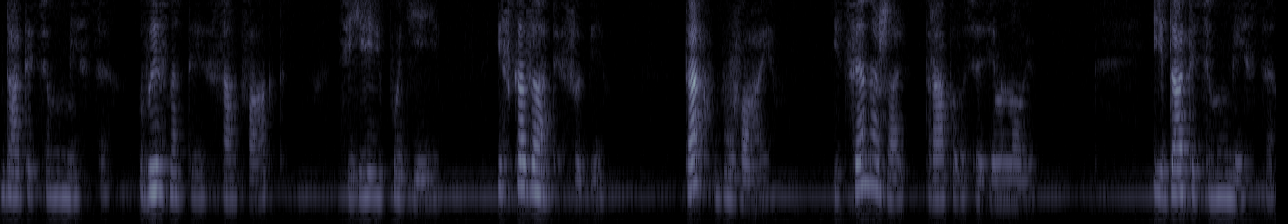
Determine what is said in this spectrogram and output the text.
дати цьому місце, визнати сам факт цієї події і сказати собі, так буває. І це, на жаль, трапилося зі мною. І дати цьому місце.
